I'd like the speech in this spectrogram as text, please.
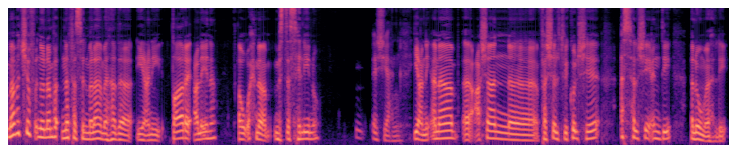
ما بتشوف إنه نف- نفس الملامة هذا يعني طارئ علينا؟ أو إحنا مستسهلينه؟ إيش يعني؟ يعني أنا عشان فشلت في كل شيء أسهل شيء عندي ألوم أهلي.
